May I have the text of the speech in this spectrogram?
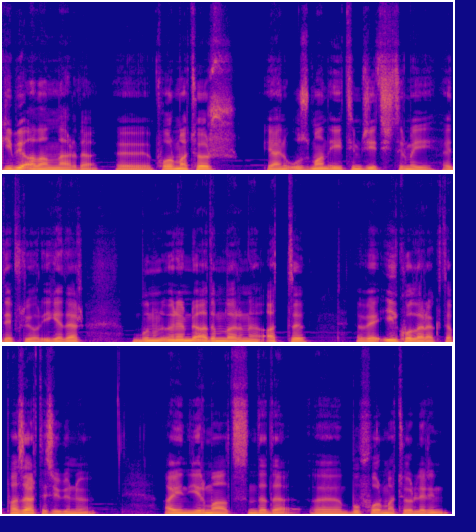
gibi alanlarda e, formatör yani uzman eğitimci yetiştirmeyi hedefliyor İGEDER. Bunun önemli adımlarını attı ve ilk olarak da pazartesi günü ayın 26'sında da e, bu formatörlerin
